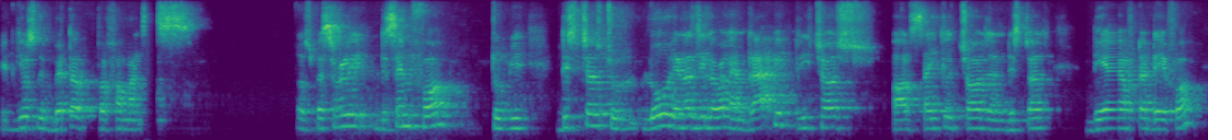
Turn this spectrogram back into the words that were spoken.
it gives the better performance. So specifically designed for to be discharged to low energy level and rapid recharge or cycle charge and discharge day after day for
